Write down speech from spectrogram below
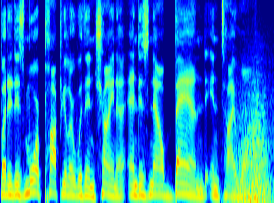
but it is more popular within China and is now banned in Taiwan.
